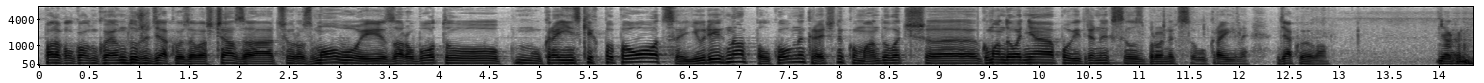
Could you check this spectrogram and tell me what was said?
Пане полковнику, я вам дуже дякую за ваш час, за цю розмову і за роботу українських ППО. Це Юрій Ігнат, полковник, речник, командувач е, командування повітряних сил збройних сил України. Дякую вам. Дякую.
